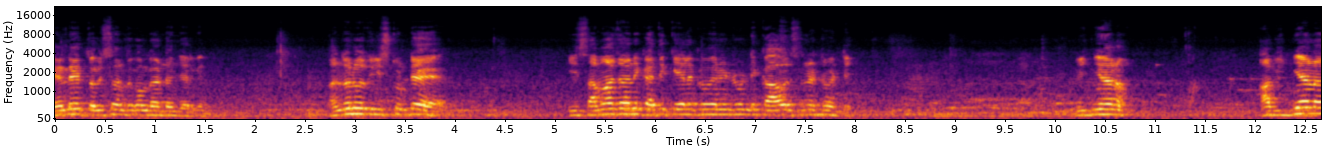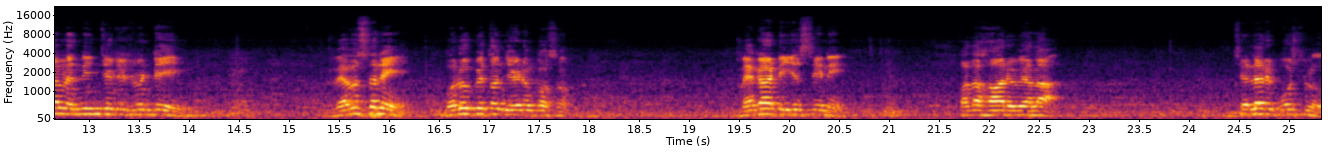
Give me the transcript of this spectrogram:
నిన్నే తొలి సంతకం పెట్టడం జరిగింది. అందులో తీసుకుంటే ఈ సమాజానికి అతి కీలకమైనటువంటి కావలసినటువంటి విజ్ఞానం ఆ విజ్ఞానాన్ని అందించేటటువంటి వ్యవస్థని బలోపేతం చేయడం కోసం మెగా డిఎస్సిని పదహారు వేల చిల్లరి పోస్టులు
